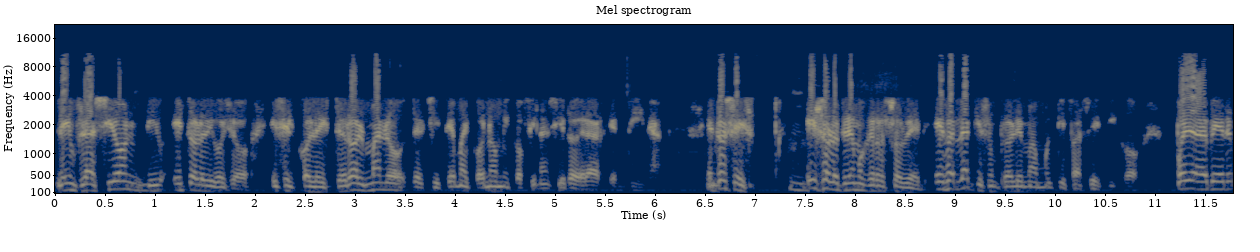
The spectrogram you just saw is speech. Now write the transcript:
La inflación, digo, esto lo digo yo, es el colesterol malo del sistema económico financiero de la Argentina. Entonces, Mm. eso lo tenemos que resolver. Es verdad que es un problema multifacético. Puede haber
